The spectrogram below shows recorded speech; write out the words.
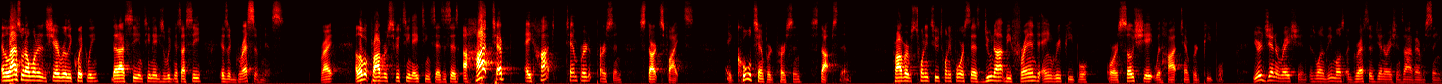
And the last one I wanted to share really quickly that I see in teenagers' weakness, I see is aggressiveness right? I love what Proverbs 15, 18 says. It says, a hot, temp- a hot tempered person starts fights. A cool tempered person stops them. Proverbs 22, 24 says, Do not befriend angry people or associate with hot tempered people. Your generation is one of the most aggressive generations I've ever seen.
